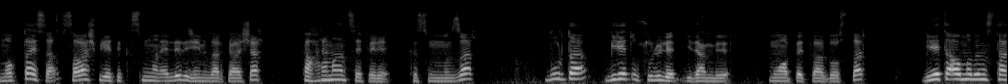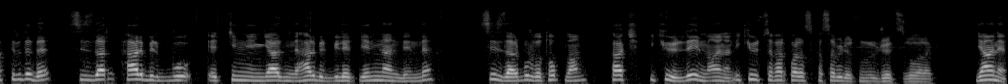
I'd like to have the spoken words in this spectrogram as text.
noktaysa savaş bileti kısmından elde edeceğimiz arkadaşlar kahraman seferi kısmımız var. Burada bilet usulüyle giden bir muhabbet var dostlar. Bileti almadığınız takdirde de sizler her bir bu etkinliğin geldiğinde her bir bilet yenilendiğinde sizler burada toplam kaç 200 değil mi? Aynen 200 sefer parası kasabiliyorsunuz ücretsiz olarak. Yani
